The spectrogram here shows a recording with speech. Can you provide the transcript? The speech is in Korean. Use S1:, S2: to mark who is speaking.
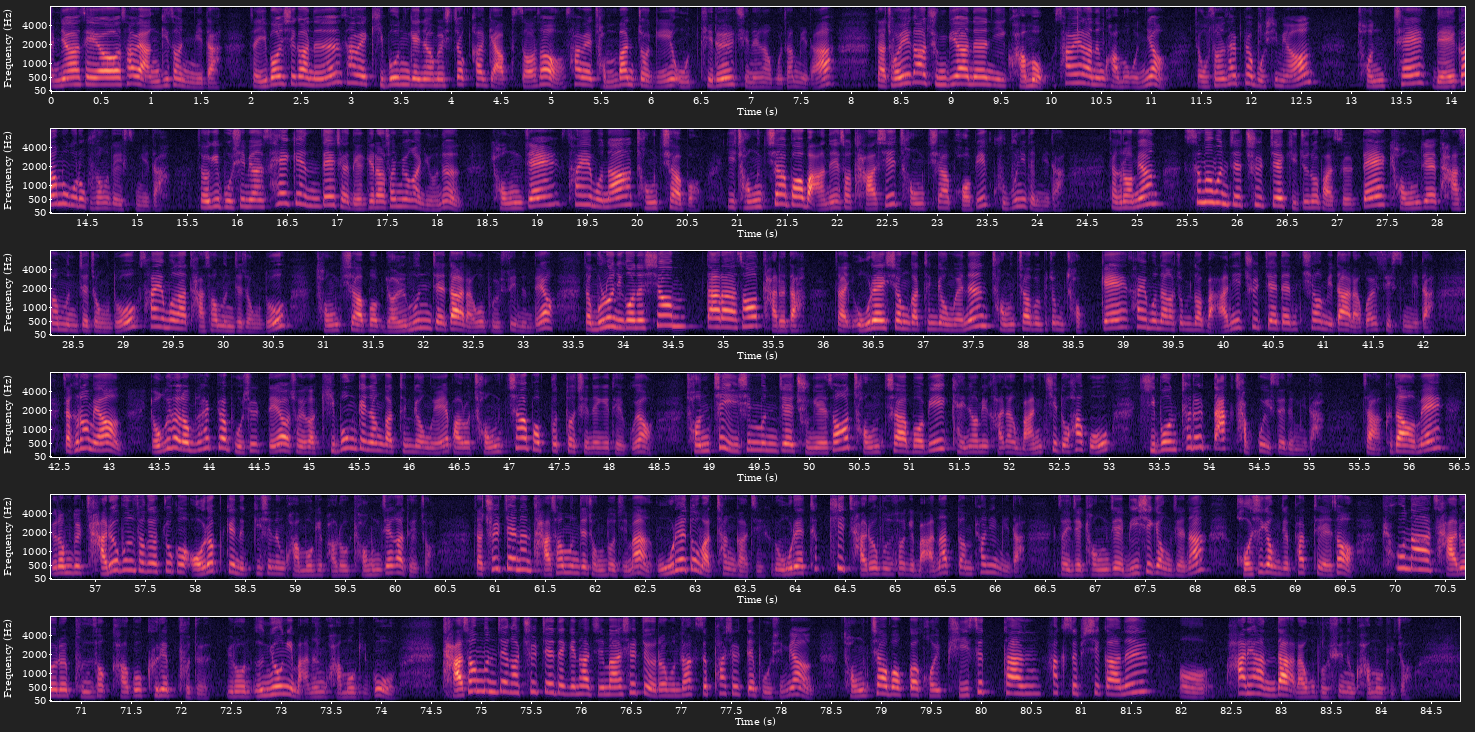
S1: 안녕하세요. 사회 안기선입니다. 자, 이번 시간은 사회 기본 개념을 시작하기 앞서서 사회 전반적인 OT를 진행하고자 합니다. 자, 저희가 준비하는 이 과목, 사회라는 과목은요. 자, 우선 살펴보시면 전체 네 과목으로 구성되어 있습니다. 자, 여기 보시면 세 개인데 제가 네 개라고 설명한 이유는 경제, 사회문화, 정치화법. 이 정치화법 안에서 다시 정치와 법이 구분이 됩니다. 자 그러면 스무 문제 출제 기준으로 봤을 때 경제 다섯 문제 정도, 사회문화 다섯 문제 정도, 정치화법 열 문제다라고 볼 수 있는데요. 자 물론 이거는 시험 따라서 다르다. 자 올해 시험 같은 경우에는 정치화법이 좀 적게, 사회문화가 좀 더 많이 출제된 시험이다라고 할 수 있습니다. 자 그러면 여기서 여러분들 살펴보실 때요. 저희가 기본 개념 같은 경우에 바로 정치화법부터 진행이 되고요. 전체 20문제 중에서 정치화법이 개념이 가장 많기도 하고 기본 틀을 딱 잡고 있어야 됩니다. 자, 그 다음에 여러분들 자료 분석에서 조금 어렵게 느끼시는 과목이 바로 경제가 되죠. 자, 출제는 다섯 문제 정도지만 올해도 마찬가지. 그리고 올해 특히 자료 분석이 많았던 편입니다. 그래서 이제 경제, 미시경제나 거시경제 파트에서 표나 자료를 분석하고 그래프들 이런 응용이 많은 과목이고 다섯 문제가 출제되긴 하지만 실제 여러분들 학습하실 때 보시면 정치화법과 거의 비슷한 학습 시간을 어, 할애한다라고 볼 수 있는 과목이죠.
